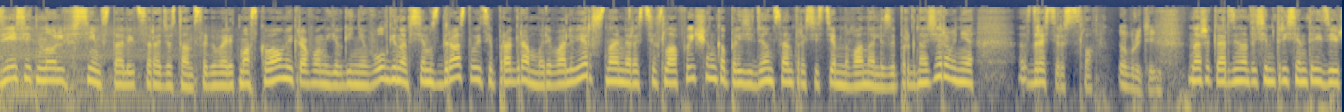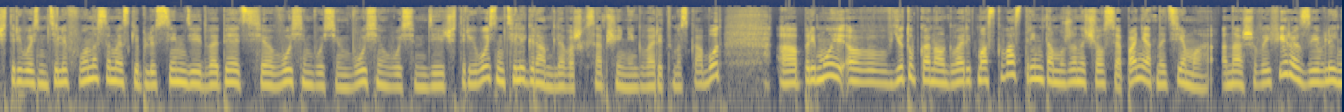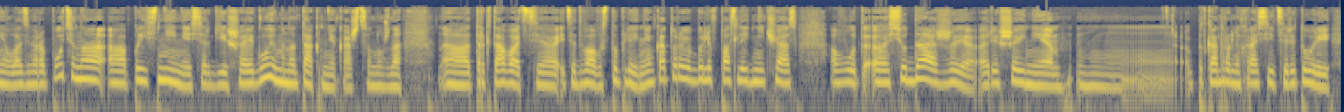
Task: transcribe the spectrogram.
10.07, столица радиостанции «Говорит Москва». У микрофона Евгения Волгина. Всем здравствуйте. Программа «Револьвер». С нами Ростислав Ищенко, президент Центра системного анализа и прогнозирования. Здрасте, Ростислав. Добрый день. Наши координаты 7373948, телефон, смски плюс 7925 888 948, телеграмм для ваших сообщений «Говорит Москобот». А, прямой а, в YouTube-канал «Говорит Москва», стрим там уже начался. Понятная тема нашего эфира, заявление Владимира Путина, а, пояснение Сергея Шойгу, именно так, мне кажется, нужно э, трактовать э, эти два выступления, которые были в последний час. Вот э, сюда же решение э, подконтрольных России территорий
